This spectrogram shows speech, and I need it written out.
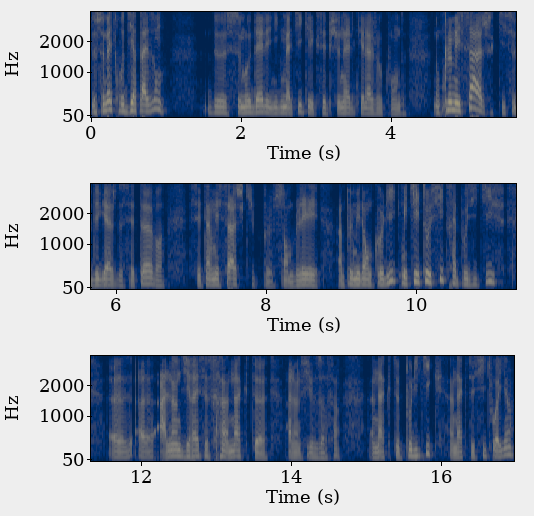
de se mettre au diapason de ce modèle énigmatique et exceptionnel qu'est la Joconde. Donc le message qui se dégage de cette œuvre, c'est un message qui peut sembler un peu mélancolique, mais qui est aussi très positif. Euh, Alain dirait ce serait un acte, Alain philosophe, hein, un acte politique, un acte citoyen,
